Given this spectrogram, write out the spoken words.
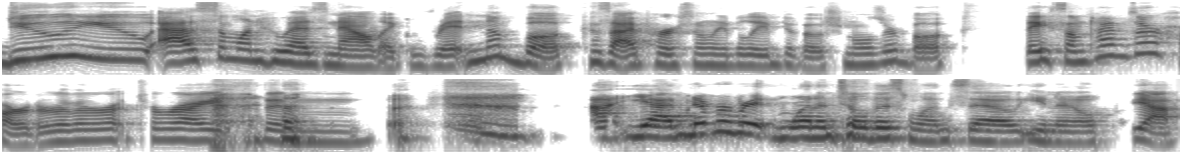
Do you, as someone who has now like written a book, because I personally believe devotionals are books, they sometimes are harder to write than, uh, yeah, I've never written one until this one. So, you know, yeah.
